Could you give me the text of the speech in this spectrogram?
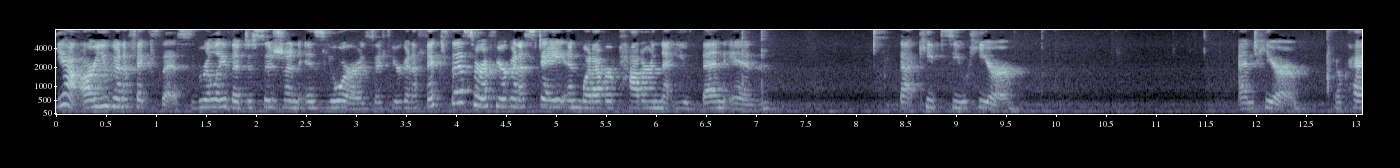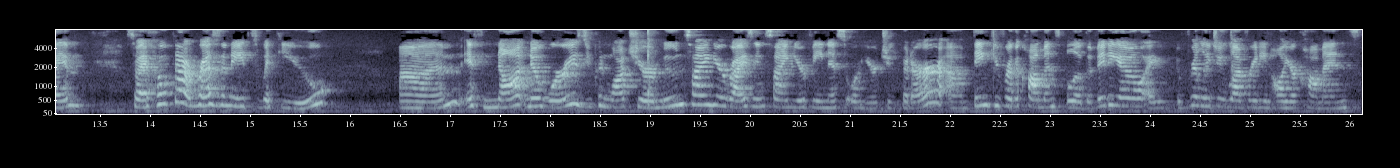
yeah, are you going to fix this? Really, the decision is yours if you're going to fix this or if you're going to stay in whatever pattern that you've been in that keeps you here and here. Okay? So I hope that resonates with you. Um, if not, no worries. You can watch your moon sign, your rising sign, your Venus, or your Jupiter. Um, thank you for the comments below the video. I really do love reading all your comments.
